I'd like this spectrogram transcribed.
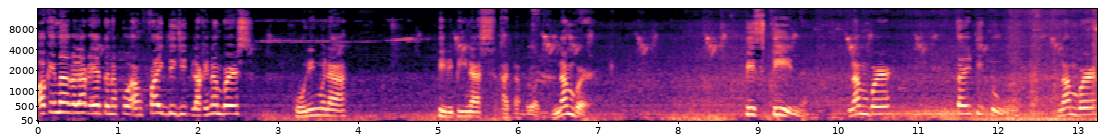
Okay mga kalaki, ito na po ang 5-digit lucky numbers, kunin mo na, Pilipinas at abroad. Number 15, number 32, number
